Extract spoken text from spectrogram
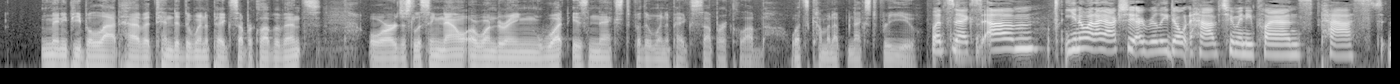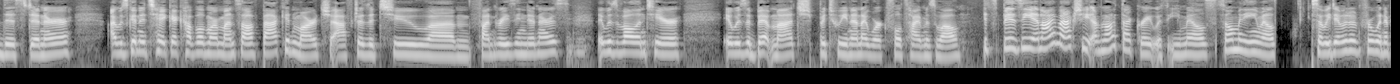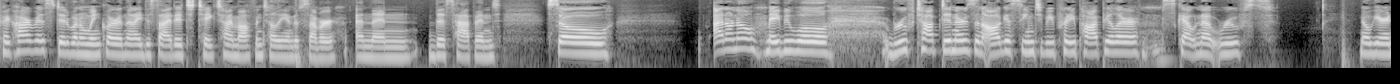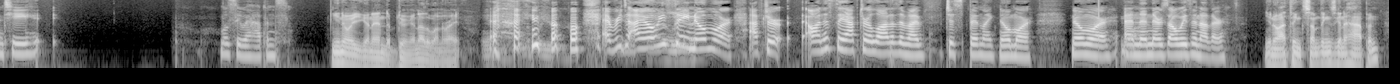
many people that have attended the Winnipeg Supper Club events or just listening now are wondering what is next for the Winnipeg Supper Club. What's coming up next for you? What's next? Um, you know what? I actually I really don't have too many plans past this dinner. I was going to take a couple more months off back in March after the two um, fundraising dinners. Mm-hmm. It was volunteer. It was a bit much between, and I work full time as well. It's busy, and I'm actually I'm not that great with emails. So many emails. So we did one for Winnipeg Harvest, did one in Winkler, and then I decided to take time off until the end of summer. And then this happened. So I don't know. Maybe we'll. Rooftop dinners in August seem to be pretty popular. Scouting out roofs. No guarantee. We'll see what happens. You know you're going to end up doing another one, right? I know. Every time I always say no more. After honestly, after a lot of them, I've just been like, no more, no more, no. and then there's always another. You know, I think something's going to happen,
